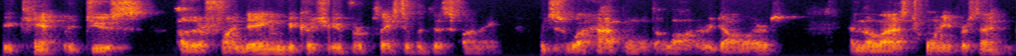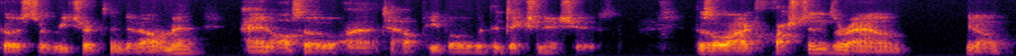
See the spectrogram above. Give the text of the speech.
You can't reduce other funding because you've replaced it with this funding, which is what happened with the lottery dollars. And the last 20% goes to research and development and also uh, to help people with addiction issues. There's a lot of questions around, you know,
